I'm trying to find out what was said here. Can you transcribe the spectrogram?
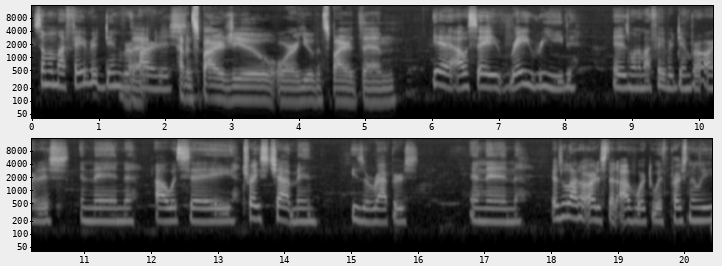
Some of my favorite Denver artists. have inspired you or you have inspired them? Yeah, I would say Ray Reed is one of my favorite Denver artists. And then I would say Trace Chapman. These are rappers. And then there's a lot of artists that I've worked with personally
